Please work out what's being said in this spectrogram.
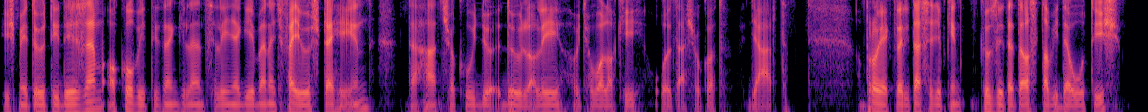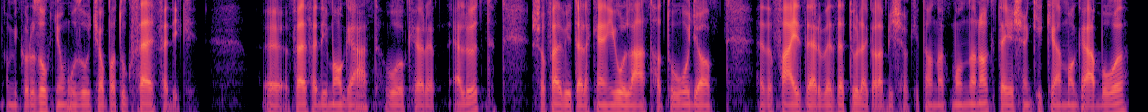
ismét őt idézem, a COVID-19 lényegében egy fejős tehén, tehát csak úgy dől a lé, hogyha valaki oltásokat gyárt. A Projekt Veritas egyébként közzétette azt a videót is, amikor az oknyomozó csapatuk felfedik felfedi magát Walker előtt, és a felvételeken jól látható, hogy a, ez a Pfizer vezető, legalábbis akit annak mondanak, teljesen ki kell magából,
